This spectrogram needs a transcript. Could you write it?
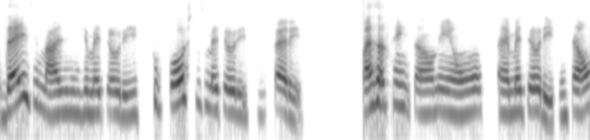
10 imagens de meteoritos, supostos meteoritos diferentes. Mas até então, nenhum é meteorito. Então,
